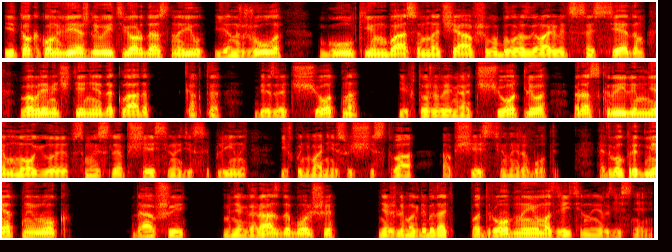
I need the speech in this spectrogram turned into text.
и то, как он вежливо и твердо остановил Янжула, гулким басом начавшего было разговаривать с соседом во время чтения доклада, как-то безотчетно и в то же время отчетливо раскрыли мне многое в смысле общественной дисциплины и в понимании существа общественной работы. Это был предметный урок, давший мне гораздо больше, нежели могли бы дать подробные умозрительные разъяснения.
